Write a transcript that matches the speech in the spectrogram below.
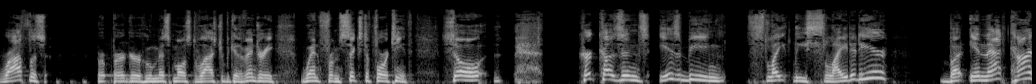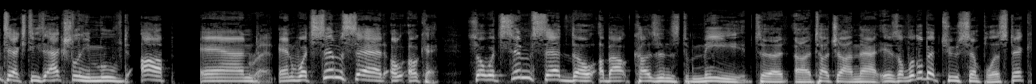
Roethlisberger, who missed most of last year because of injury, went from 6th to 14th. So Kirk Cousins is being slightly slighted here. But in that context, he's actually moved up. And right. and what Sims said, oh, okay. So what Sims said though about Cousins to me to uh, touch on that is a little bit too simplistic.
